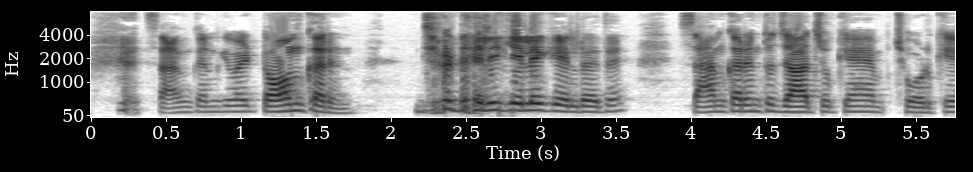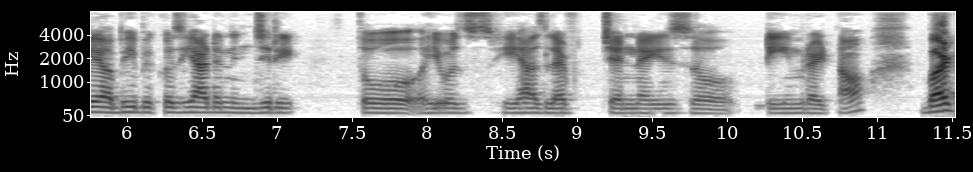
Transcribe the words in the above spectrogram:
सैम करन के भाई टॉम करन जो दिल्ली के लिए खेल रहे थे। सैम करन तो जा चुके हैं छोड़ के अभी because he had an injury तो he was he has left Chennai's team right now but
